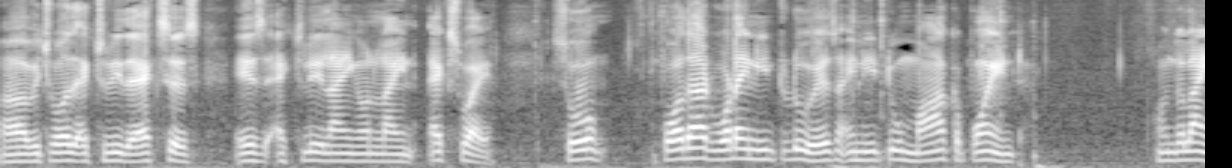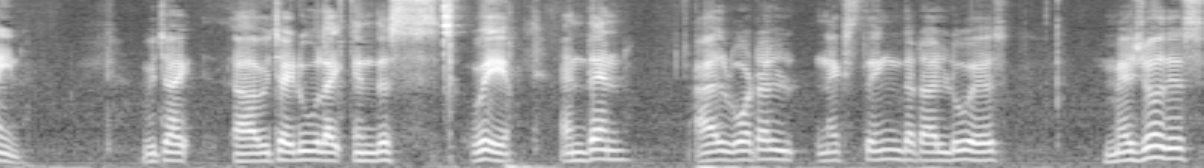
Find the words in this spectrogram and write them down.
uh, which was actually the axis is actually lying on line xy so for that what I need to do is I need to mark a point on the line which I uh, which I do like in this way. And then I'll what I'll next thing that I'll do is measure this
